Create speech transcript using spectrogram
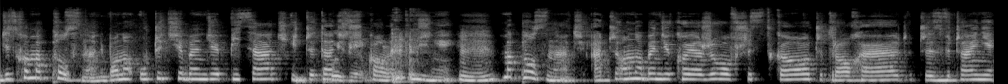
Dziecko ma poznać, bo ono uczyć się będzie pisać i czytać później. w szkole później. Mhm. Ma poznać, a czy ono będzie kojarzyło wszystko, czy trochę, czy zwyczajnie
